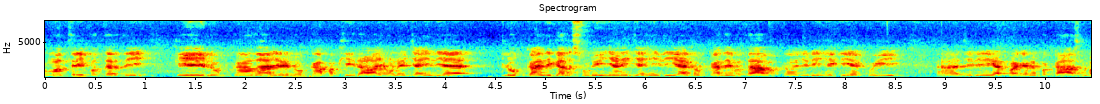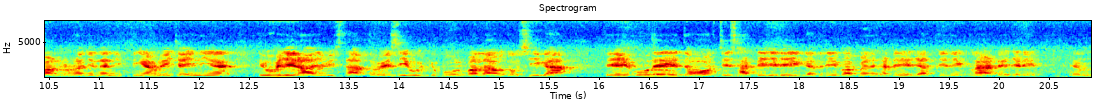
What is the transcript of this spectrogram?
ਕੌਮਾਂਤਰੀ ਪੱਧਰ ਤੇ ਕਿ ਲੋਕਾਂ ਦਾ, ਜਿਹੜੇ ਲੋਕਾਂ ਪੱਖੀ ਰਾਜ ਹੋਣੇ ਚਾਹੀਦੇ ਆ ਲੋਕਾਂ ਦੀ ਗੱਲ ਸੁਣੀ ਜਾਣੀ ਚਾਹੀਦੀ ਆ, ਲੋਕਾਂ ਦੇ ਮੁਤਾਬਕ ਜਿਹੜੀ ਹੈਗੀ ਆ ਕੋਈ, ਅਹ, ਜਿਹੜੀ ਆਪਾਂ ਕਹਿੰਦੇ ਵਿਕਾਸ ਮਾਡਲ ਹੋਣਾ ਜਿਹਨਾਂ ਨੀਤੀਆਂ ਹੋਣੀ ਚਾਹੀਦੀਆਂ। ਤੇ ਉਹ ਜਿਹੇ ਰਾਜ ਵੀ ਸਥਾਪਿਤ ਹੋਏ ਸੀ, ਉਹ ਇੱਕ ਬੋਲਬਾਲਾ ਉਦੋਂ ਸੀਗਾ। ਤੇ ਉਹਦੇ ਦੌਰ 'ਚ ਸਾਡੇ ਜਿਹੜੇ ਗਦਰੀ ਬਾਬਿਆਂ ਦੇ, ਸਾਡੇ ਆਜ਼ਾਦੀ ਦੇ ਘਲਾਟ ਜਿਹੜੇ ਅਮ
